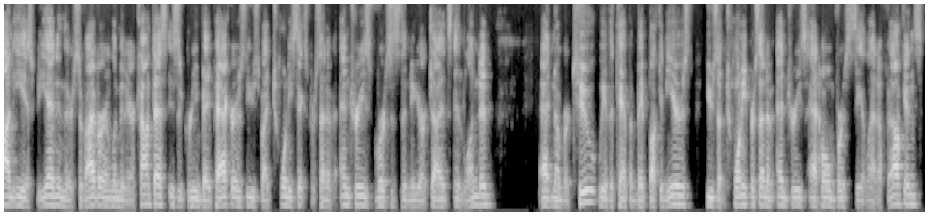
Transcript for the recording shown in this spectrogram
on ESPN in their Survivor Eliminator contest is the Green Bay Packers, used by 26% of entries versus the New York Giants in London. At number two, we have the Tampa Bay Buccaneers, used on 20% of entries at home versus the Atlanta Falcons.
